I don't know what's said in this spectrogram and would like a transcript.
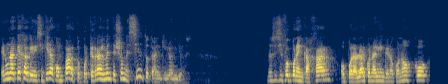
En una queja que ni siquiera comparto, porque realmente yo me siento tranquilo en Dios. No sé si fue por encajar o por hablar con alguien que no conozco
